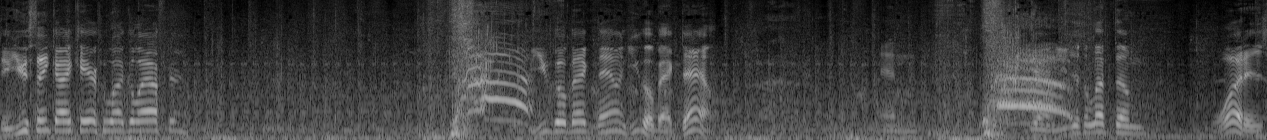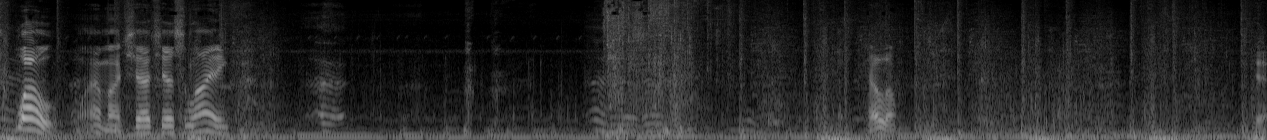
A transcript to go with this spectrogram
Do you think I care who I go after? You go back down, you go back down. Yeah, you just let them what is whoa why am I cha-cha sliding? Hello. Okay,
